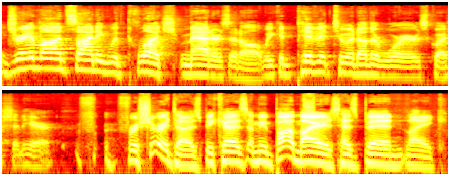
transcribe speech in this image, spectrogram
Draymond signing with Clutch matters at all? We could pivot to another Warriors question here. For sure it does because I mean Bob Myers has been like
